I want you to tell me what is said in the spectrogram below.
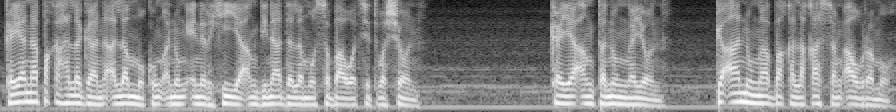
Kaya napakahalaga na alam mo kung anong enerhiya ang dinadala mo sa bawat sitwasyon. Kaya ang tanong ngayon, gaano nga ba kalakas ang aura mo?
